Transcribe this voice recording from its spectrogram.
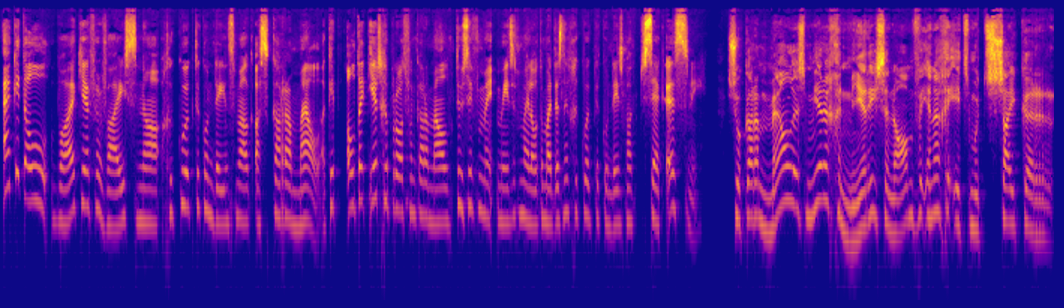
ek het al baie keer verwys na gekookte kondensmelk as karamel. Ek het altyd eers gepraat van karamel, toe sê vir my, mense vir my later maar dis net gekookte kondensmelk, sê ek is nie. So karamel is meer 'n generiese naam vir enige iets met suiker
